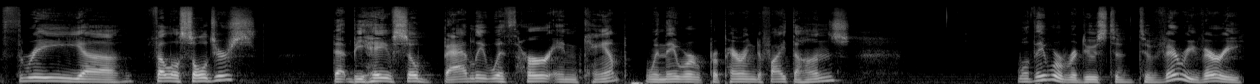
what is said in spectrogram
three uh, fellow soldiers that behaved so badly with her in camp when they were preparing to fight the Huns. Well, they were reduced to, to very, very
